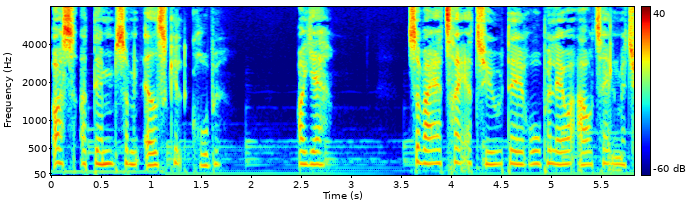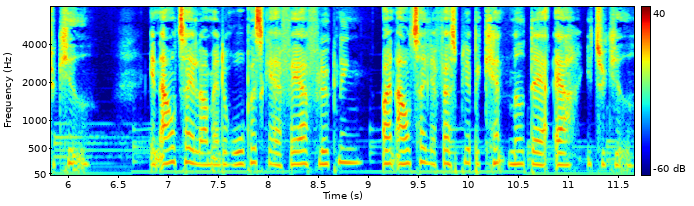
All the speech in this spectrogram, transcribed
Os og dem som en adskilt gruppe. Og ja, så var jeg 23, da Europa laver aftalen med Tyrkiet. En aftale om, at Europa skal have færre flygtninge, og en aftale, jeg først bliver bekendt med, da jeg er i Tyrkiet.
